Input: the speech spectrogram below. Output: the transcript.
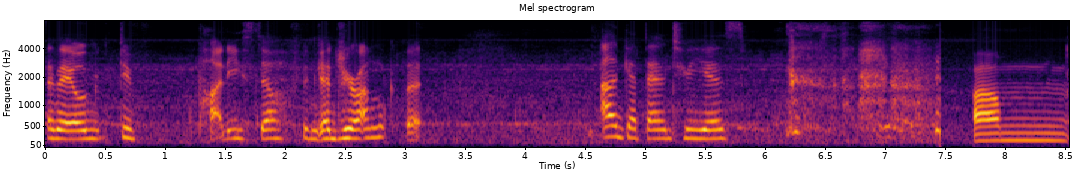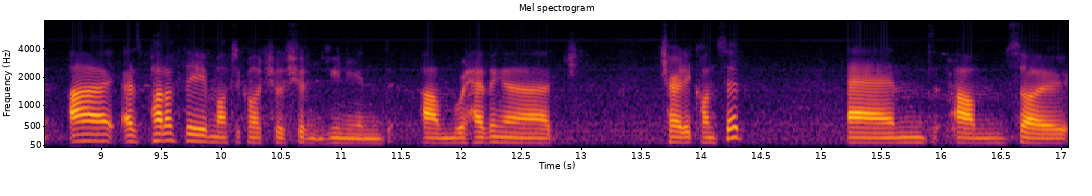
and they all do party stuff and get drunk, but I'll get there in two years. Um, I, as part of the Multicultural Student Union, um, we're having a ch- charity concert, and um, so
